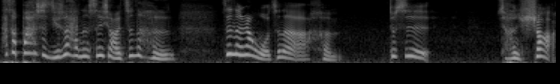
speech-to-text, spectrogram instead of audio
他到八十几岁还能生小孩，真的很，真的让我真的很，就是很 shock，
